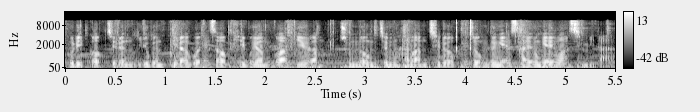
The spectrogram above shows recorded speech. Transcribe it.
뿌리 껍질은 유근피라고 해서 피부염과 비염, 축농증, 항암치료 부종 등에 사용해 왔습니다.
